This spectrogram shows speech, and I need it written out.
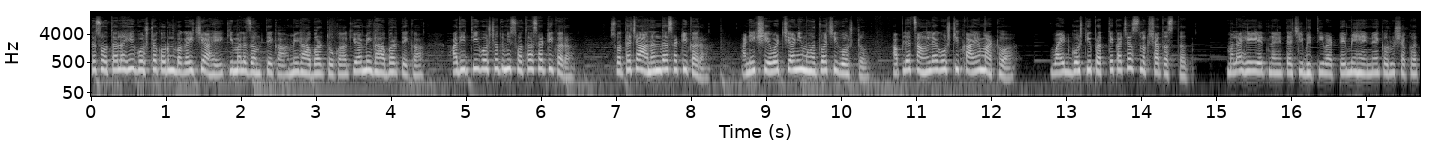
तर स्वतःला ही गोष्ट करून बघायची आहे की मला जमते का मी घाबरतो का किंवा मी घाबरते का आधी ती गोष्ट तुम्ही स्वतःसाठी करा. स्वतःच्या आनंदासाठी करा. आणि एक शेवटची आणि महत्त्वाची गोष्ट आपल्या चांगल्या गोष्टी कायम आठवा. वाईट गोष्टी प्रत्येकाच्याच लक्षात असतात. मला हे येत नाही त्याची भीती वाटते मी हे नाही करू शकत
